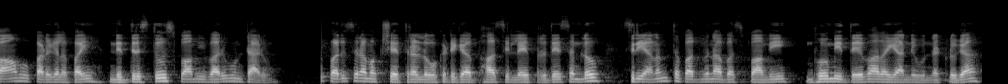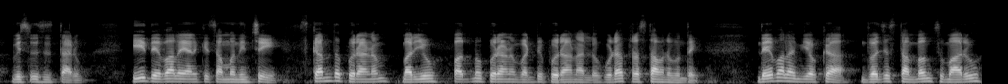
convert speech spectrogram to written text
పాము పడగలపై నిద్రిస్తూ స్వామివారు ఉంటారు. పరశురామ క్షేత్రాల్లో ఒకటిగా భాసిల్లే ప్రదేశంలో శ్రీ అనంత పద్మనాభ స్వామి భూమి దేవాలయాన్ని ఉన్నట్లుగా విశ్వసిస్తారు. ఈ దేవాలయానికి సంబంధించి స్కంద పురాణం మరియు పద్మ పురాణం వంటి పురాణాల్లో కూడా ప్రస్తావన ఉంది. దేవాలయం యొక్క ధ్వజస్తంభం సుమారు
